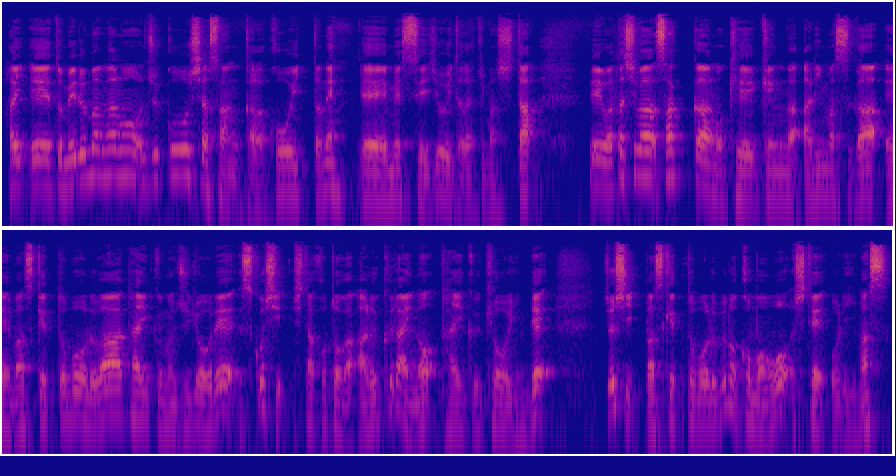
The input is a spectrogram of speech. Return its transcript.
はい、えーと、メルマガの受講者さんからこういったね、えーメッセージをいただきました。えー私はサッカーの経験がありますが、えーバスケットボールは体育の授業で少ししたことがあるくらいの体育教員で、女子バスケットボール部の顧問をしております。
